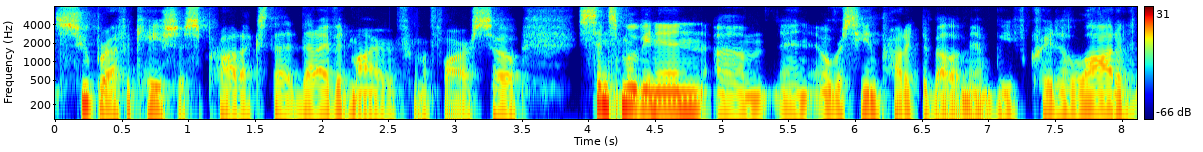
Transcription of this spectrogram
super efficacious products that that I've admired from afar. So, since moving in um, and overseeing product development, we've created a lot of,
